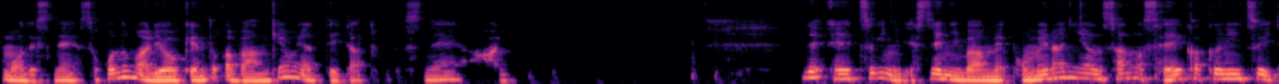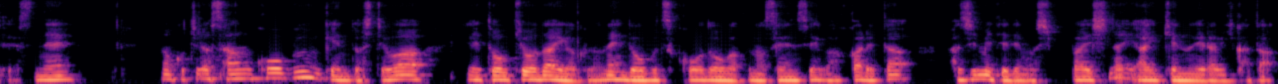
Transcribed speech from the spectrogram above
もうですね、そこの、まあ、猟犬とか番犬をやっていたということですね。はい。で、えー次にですね、2番目、ポメラニアンさんの性格についてですね。まあ、こちら参考文献としては、えー東京大学のね、動物行動学の先生が書かれた、初めてでも失敗しない愛犬の選び方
